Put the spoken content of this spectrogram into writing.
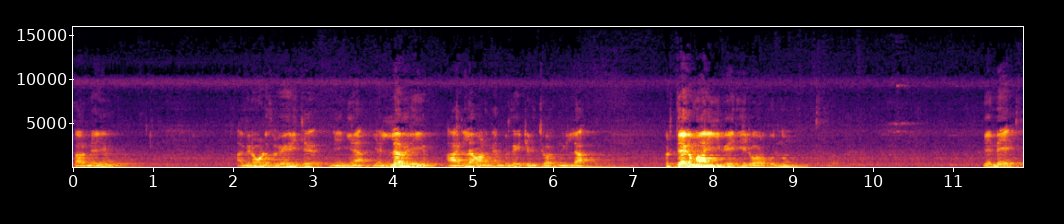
സാറിനെയും അതിനോട് സഹകരിച്ച് നീങ്ങിയ എല്ലാവരെയും ആരെല്ലാമാണ് ഞാൻ പ്രത്യേകിച്ച് എടുത്തു പറഞ്ഞില്ല. പ്രത്യേകമായി ഈ വേദിയിൽ ഓർക്കുന്നു. എന്റെ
